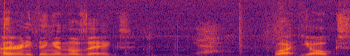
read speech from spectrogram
Are there anything in those eggs? Yeah. What, yolks?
